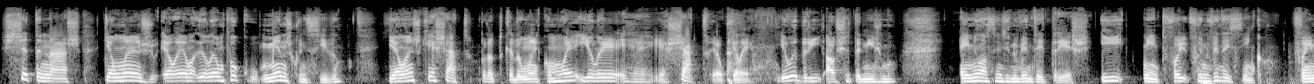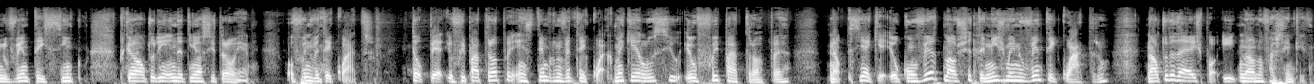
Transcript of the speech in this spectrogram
Satanás, que é um anjo. É, é, ele é um pouco menos conhecido. E é um anjo que é chato. Pronto, cada um é como é e ele é, é, é chato. É o que ele é. Eu aderi ao chatanismo em 1993. E, minto, foi, foi 95. Foi em 95, porque na altura ainda tinha o Citroën. Ou foi em 94. Então, pera, eu fui para a tropa em setembro de 94. Como é que é, Lúcio? Eu fui para a tropa. Não, assim é que é. Eu converto-me ao chatanismo em 94, na altura da Expo. E não, não faz sentido.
